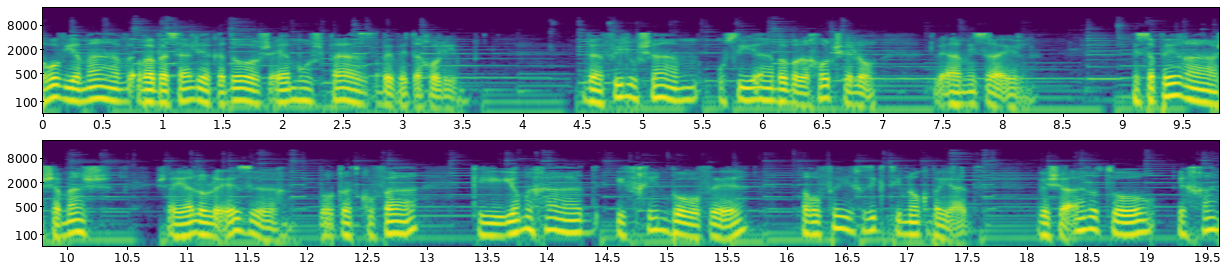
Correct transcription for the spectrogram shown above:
בערוב ימיו הבבא סאלי הקדוש היה מאושפז בבית החולים, ואפילו שם הוא סייע בברכות שלו לעם ישראל. מספר השמש שהיה לו לעזר באותה תקופה, כי יום אחד הבחין בו רופא, הרופא החזיק תינוק ביד, ושאל אותו היכן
